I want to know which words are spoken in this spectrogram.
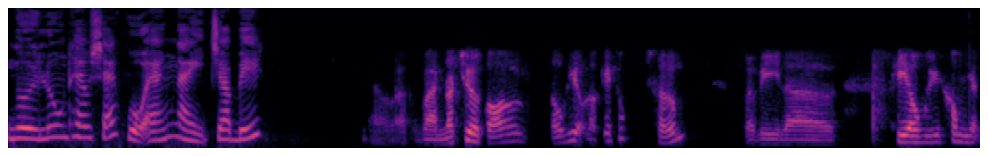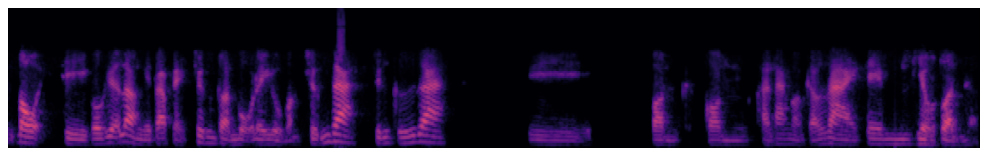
người luôn theo sát vụ án này cho biết. Và nó chưa có dấu hiệu là kết thúc sớm, bởi vì là khi ông ấy không nhận tội thì có nghĩa là người ta phải trưng toàn bộ đầy đủ bằng chứng ra, chứng cứ ra, thì còn còn khả năng còn kéo dài thêm nhiều tuần nữa.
